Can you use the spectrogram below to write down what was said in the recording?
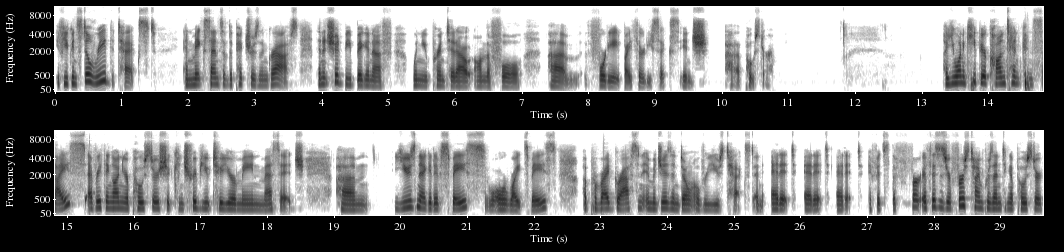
If you can still read the text and make sense of the pictures and graphs, then it should be big enough when you print it out on the full um, 48 by 36 inch uh, poster. Uh, you want to keep your content concise. Everything on your poster should contribute to your main message. Um, use negative space or white space, uh, provide graphs and images and don't overuse text and edit, edit, edit. If it's the fir- if this is your first time presenting a poster,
